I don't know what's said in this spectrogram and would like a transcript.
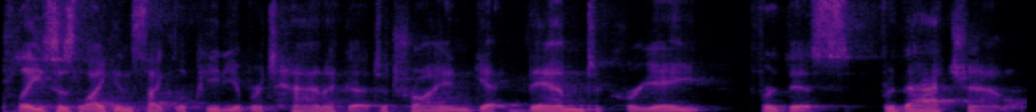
places like Encyclopedia Britannica to try and get them to create for this for that channel.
